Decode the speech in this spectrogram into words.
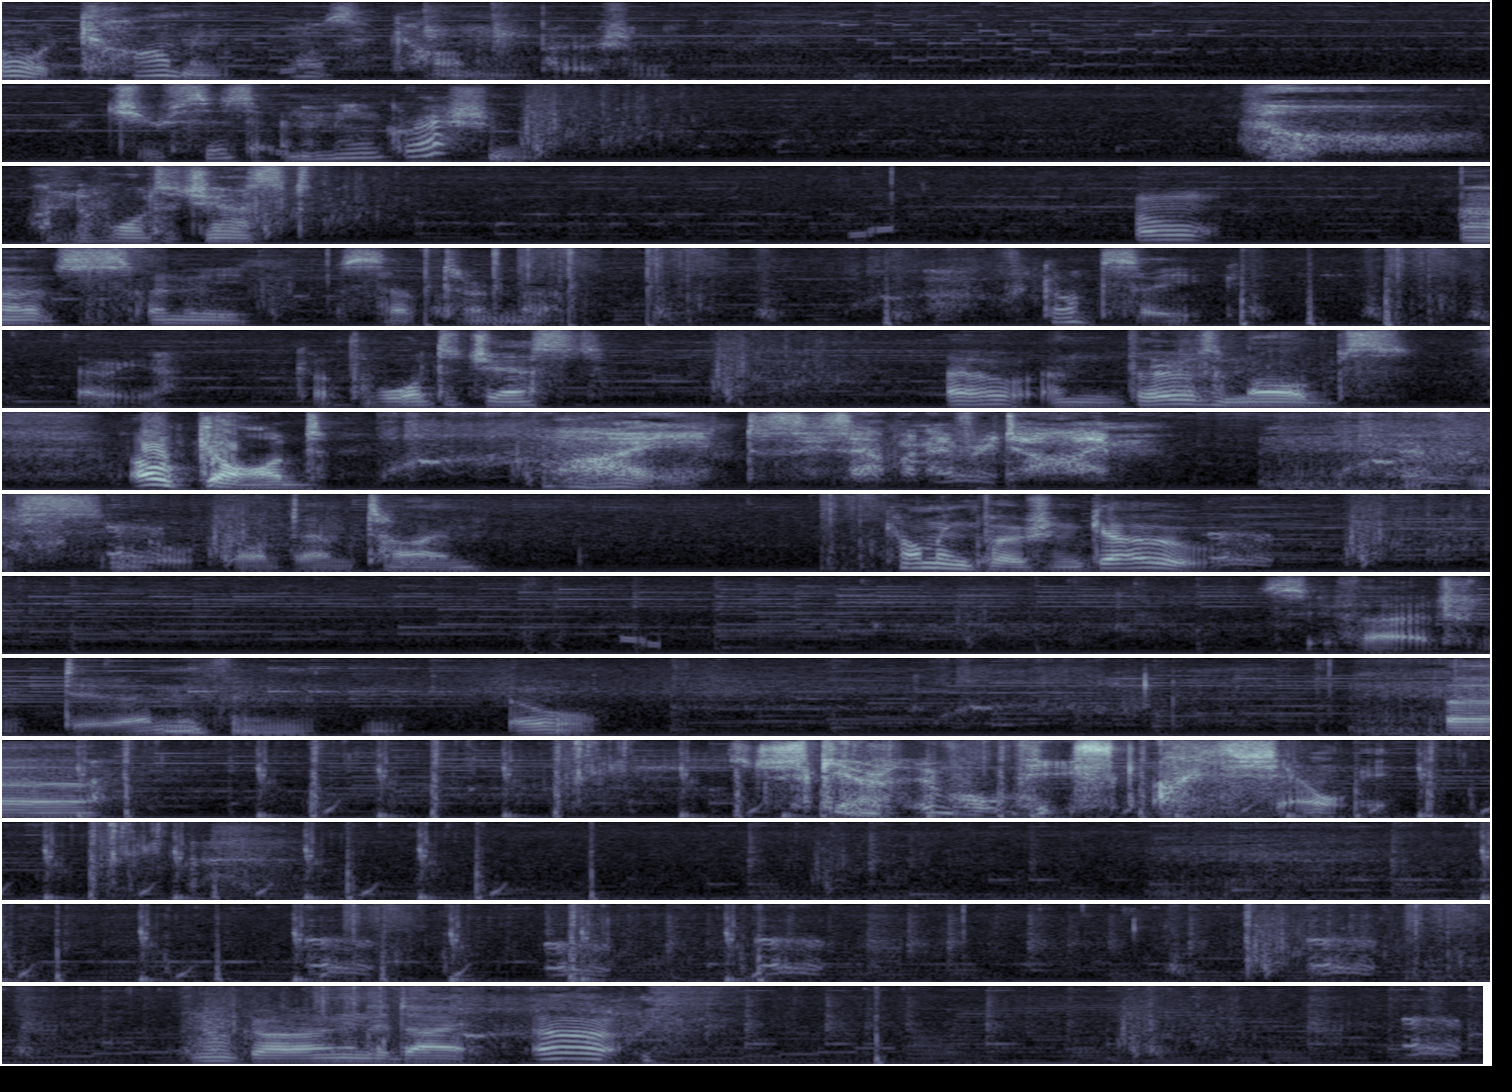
oh, a calming. What's a calming potion? Reduces enemy aggression. Oh, underwater chest. Oh, uh, it's only and that. God's sake. There we go. Got the water chest. Oh, and those mobs. Oh God! Why does this happen every time? Every single goddamn time. Calming potion, go! See if that actually did anything. Oh. Uh, let's get rid of all these guys, shall we? Oh god, I'm gonna die. Oh. It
